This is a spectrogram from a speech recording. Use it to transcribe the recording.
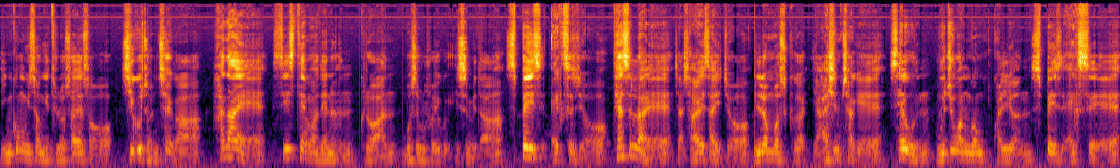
인공위성이 둘러싸여서 지구 전체가 하나의 시스템화되는 그러한 모습을 보이고 있습니다. 스페이스 X죠. 테슬라의 자, 자회사이죠. 일론 머스크가 야심차게 세운 우주관광 관련 스페이스 X 의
